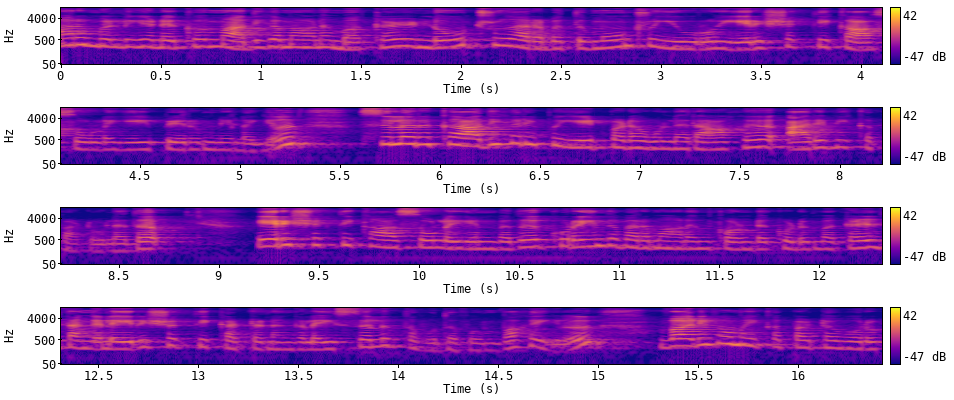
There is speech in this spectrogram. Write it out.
ஆறு மில்லியனுக்கும் அதிகமான மக்கள் நூற்று அறுபத்து மூன்று யூரோ எரிசக்தி காசோலையை பெறும் நிலையில் சிலருக்கு அதிகரிப்பு ஏற்பட உள்ளதாக அறிவிக்கப்பட்டுள்ளது. எரிசக்தி காசோலை என்பது குறைந்த வருமானம் கொண்ட குடும்பங்கள் தங்கள் எரிசக்தி கட்டணங்களை செலுத்த உதவும் வகையில் வடிவமைக்கப்பட்ட ஒரு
